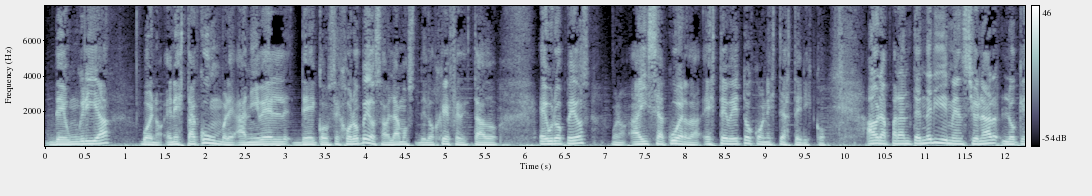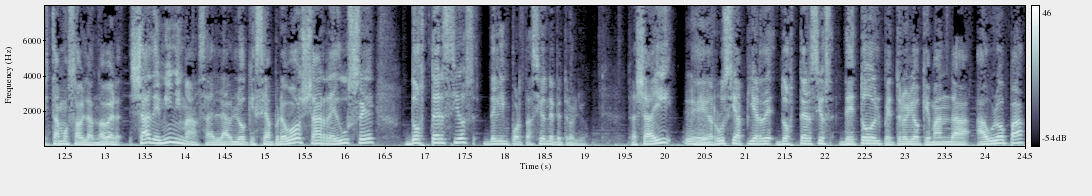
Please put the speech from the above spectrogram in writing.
de Hungría. Bueno, en esta cumbre a nivel de Consejo Europeo, hablamos de los jefes de Estado europeos, bueno, ahí se acuerda este veto con este asterisco. Ahora, para entender y dimensionar lo que estamos hablando, a ver, ya de mínima, o sea, la- lo que se aprobó ya reduce dos tercios de la importación de petróleo. O sea, ya ahí eh. Rusia pierde dos tercios de todo el petróleo que manda a Europa.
